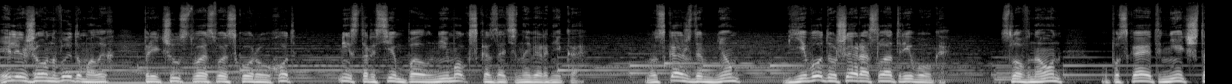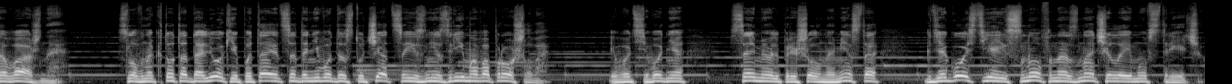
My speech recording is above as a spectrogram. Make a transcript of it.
Или же он выдумал их, предчувствуя свой скорый уход, мистер Симпл не мог сказать наверняка. Но с каждым днем в его душе росла тревога словно он упускает нечто важное, словно кто-то далекий пытается до него достучаться из незримого прошлого. И вот сегодня Сэмюэль пришел на место, где гостья из снов назначила ему встречу.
